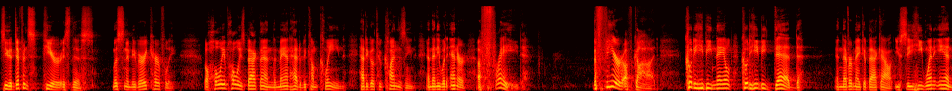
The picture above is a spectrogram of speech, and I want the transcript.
See, the difference here is this. Listen to me very carefully. The Holy of Holies back then, the man had to become clean, had to go through cleansing, and then he would enter afraid. The fear of God. Could he be nailed? Could he be dead and never make it back out? You see, he went in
